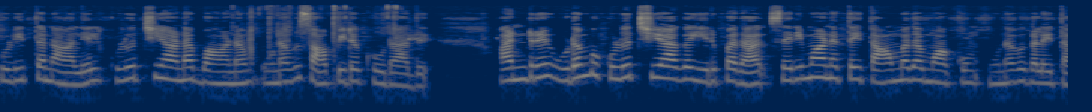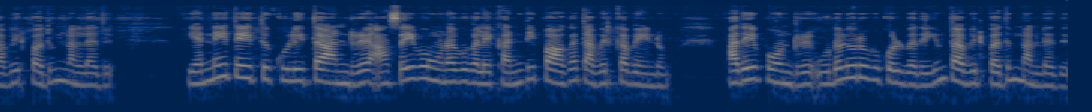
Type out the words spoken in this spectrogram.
குளித்த நாளில் குளிர்ச்சியான பானம் உணவு சாப்பிடக்கூடாது. அன்று உடம்பு குளிர்ச்சியாக இருப்பதால் செரிமானத்தை தாமதமாக்கும் உணவுகளை தவிர்ப்பதும் நல்லது. எண்ணெய் தேய்த்து குளித்த அன்று அசைவ உணவுகளை கண்டிப்பாக தவிர்க்க வேண்டும். அதேபோன்று உடலுறவு கொள்வதையும் தவிர்ப்பதும் நல்லது.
